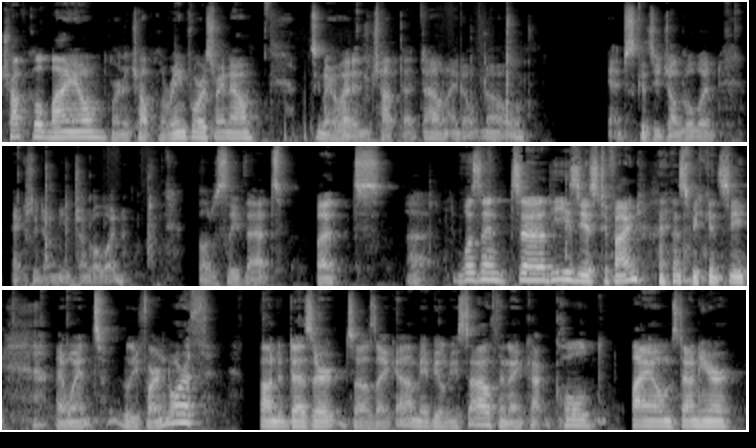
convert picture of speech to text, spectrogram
tropical biome. We're in a tropical rainforest right now. I'm just gonna go ahead and chop that down. I don't know yeah, it just gives you jungle wood. I actually don't need jungle wood. I'll just leave that. But uh, it wasn't uh, the easiest to find. As we can see, I went really far north, found a desert. So I was like, oh, maybe it'll be south. And I got cold biomes down here.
